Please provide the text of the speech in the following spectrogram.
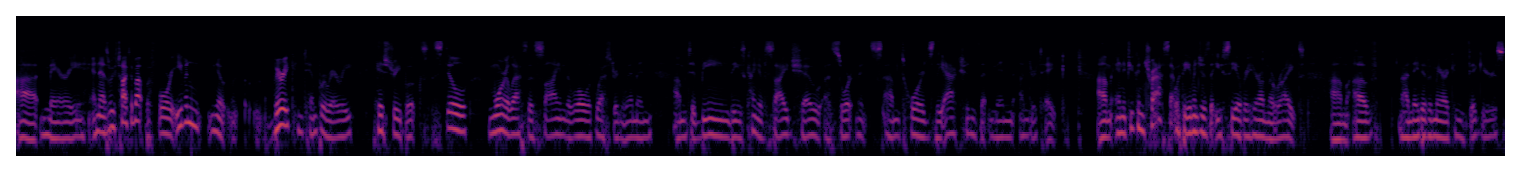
uh, Mary. And as we've talked about before, even, you know, very contemporary history books still more or less assign the role of Western women um, to being these kind of sideshow assortments um, towards the actions that men undertake. Um, and if you contrast that with the images that you see over here on the right um, of uh, Native American figures,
